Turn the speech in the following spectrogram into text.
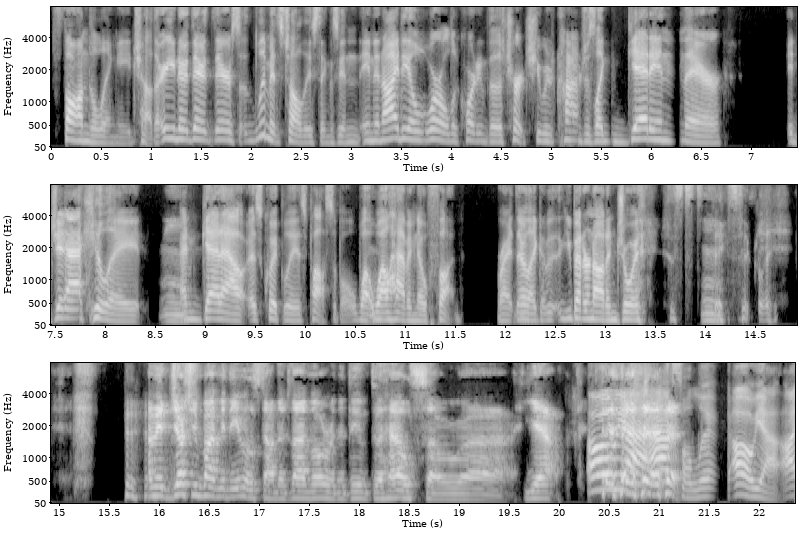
fondling each other. You know, there there's limits to all these things. In in an ideal world, according to the church, you would kind of just like get in there, ejaculate, Mm. and get out as quickly as possible while Mm. while having no fun. Right? They're like, you better not enjoy this, Mm. basically. I mean, judging by medieval standards, I'm already doomed to hell, so, uh, yeah. Oh yeah, absolutely. Oh yeah, I,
